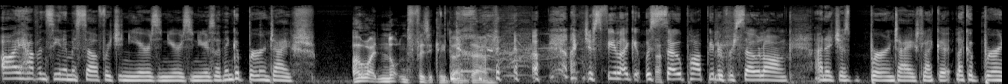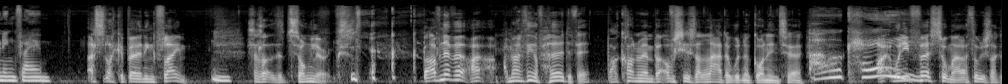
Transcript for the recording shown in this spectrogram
I haven't seen a Miss Selfridge in years and years and years. I think it burnt out. Oh, right, not physically burnt down. I just feel like it was so popular for so long, and it just burnt out like a like a burning flame. That's like a burning flame. Mm. Sounds like the song lyrics. but I've never, I, I mean, I think I've heard of it, but I can't remember. Obviously, as a lad, I wouldn't have gone into. Okay. I, when you first saw me, I thought it was like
